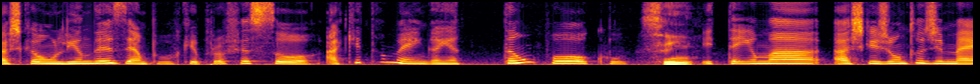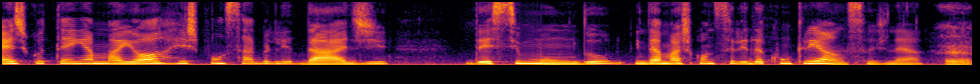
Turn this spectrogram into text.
acho que é um lindo exemplo, porque professor aqui também ganha tão pouco Sim. e tem uma, acho que junto de médico tem a maior responsabilidade desse mundo, ainda mais quando se lida com crianças, né? É.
